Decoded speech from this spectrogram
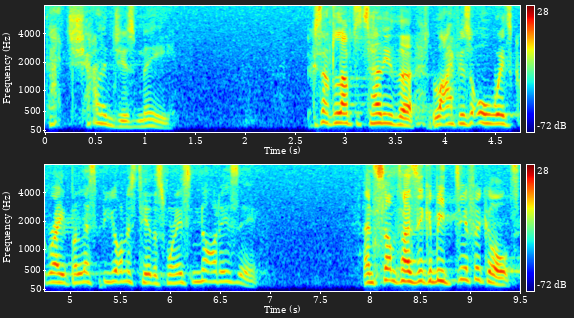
That challenges me. Because I'd love to tell you that life is always great, but let's be honest here this morning, it's not, is it? And sometimes it can be difficult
